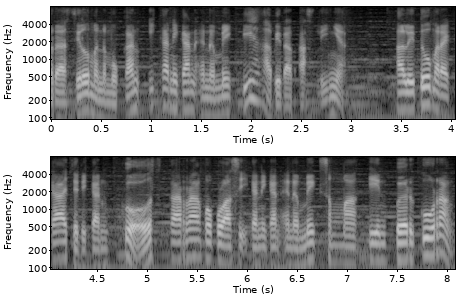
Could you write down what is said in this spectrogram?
berhasil menemukan ikan-ikan endemik di habitat aslinya. Hal itu mereka jadikan goals karena populasi ikan-ikan endemik semakin berkurang.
